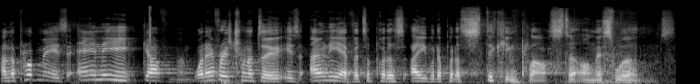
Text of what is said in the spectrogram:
and the problem is any government, whatever it's trying to do, is only ever to put us able to put a sticking plaster on this world.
